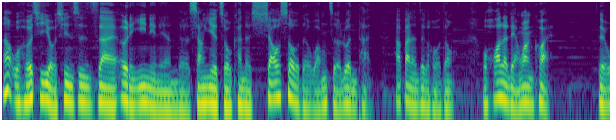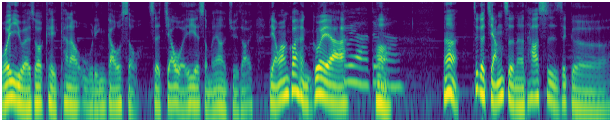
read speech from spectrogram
那我何其有幸是在二零一零年的商业周刊的销售的王者论坛，他办了这个活动，我花了两万块。对，我以为说可以看到武林高手在教我一些什么样的绝招，两万块很贵啊。对啊，对啊。哦、那这个讲者呢，他是这个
